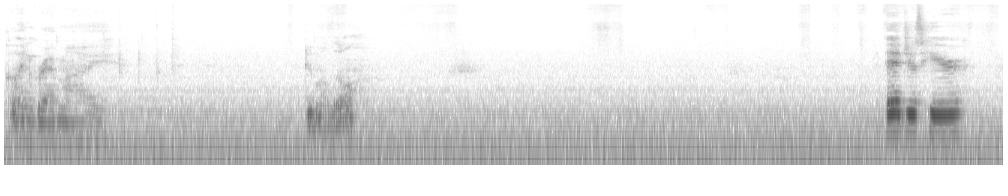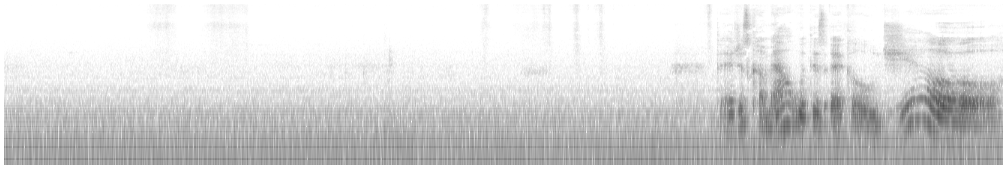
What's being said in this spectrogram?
Go ahead and grab my do my little edges here. Edges come out with this Eco Gel.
